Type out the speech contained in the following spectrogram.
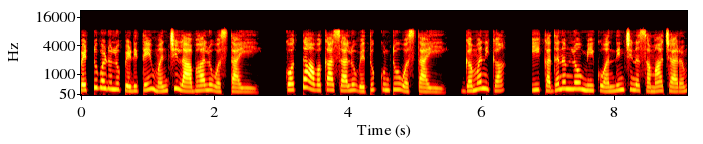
పెట్టుబడులు పెడితే మంచి లాభాలు వస్తాయి. కొత్త అవకాశాలు వెతుక్కుంటూ వస్తాయి. గమనిక ఈ కథనంలో మీకు అందించిన సమాచారం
